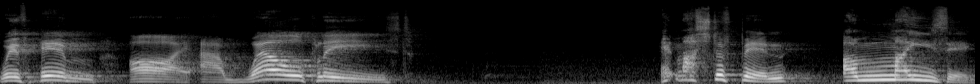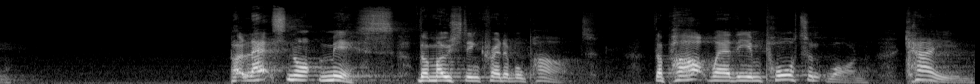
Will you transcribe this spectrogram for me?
With him I am well pleased. It must have been amazing. But let's not miss the most incredible part the part where the important one came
